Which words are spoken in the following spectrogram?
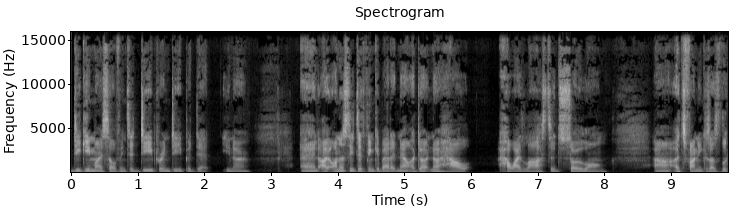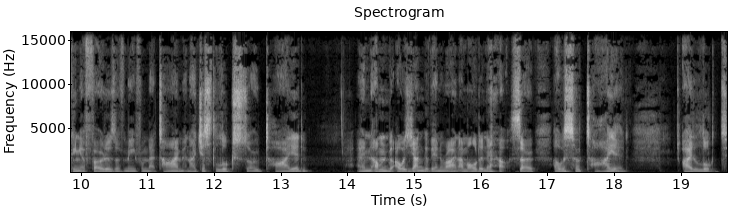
digging myself into deeper and deeper debt, you know. And I honestly to think about it now, I don't know how how I lasted so long. Uh, it's funny because I was looking at photos of me from that time and I just look so tired. And I'm, I was younger then, right? I'm older now. So I was so tired. I looked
